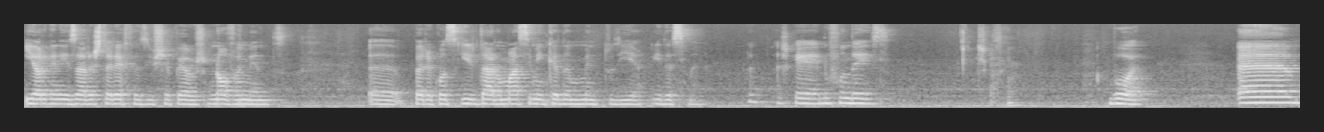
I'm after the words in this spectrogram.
e organizar as tarefas e os chapéus novamente ah, para conseguir dar o máximo em cada momento do dia e da semana. Pronto, acho que é, no fundo é isso. Acho que sim. Boa. Ah,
